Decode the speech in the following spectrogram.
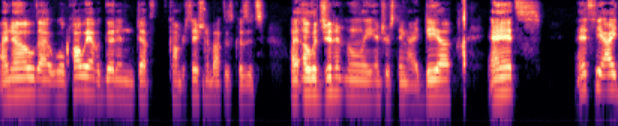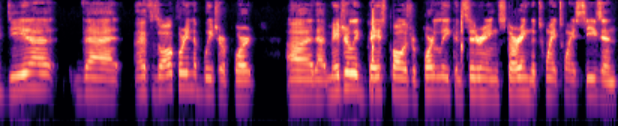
I know that we'll probably have a good in-depth conversation about this because it's a, a, legitimately interesting idea, and it's and it's the idea that this is all according to Bleacher Report uh, that Major League Baseball is reportedly considering starting the 2020 season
